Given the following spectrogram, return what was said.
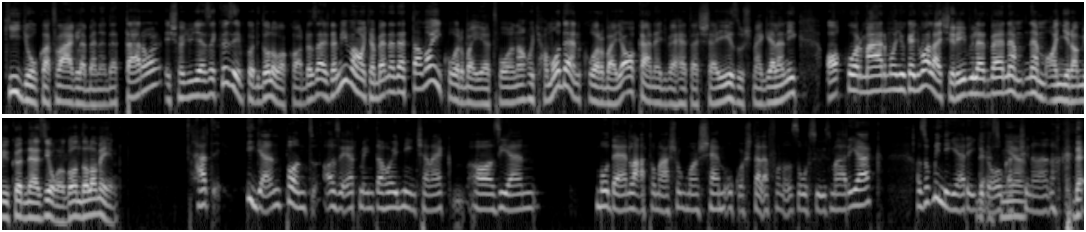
kígyókat vág le Benedettáról, és hogy ugye ez egy középkori dolog a kardozás, de mi van, hogyha Benedetta a mai korba élt volna, hogyha modern korba egy AK-47-essel Jézus megjelenik, akkor már mondjuk egy vallási révületben nem, nem annyira működne ez jól, gondolom én. Hát igen, pont azért, mint ahogy nincsenek az ilyen modern látomásokban sem okos telefonozó szűzmáriák, azok mindig ilyen régi De ez dolgokat milyen- csinálnak. De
